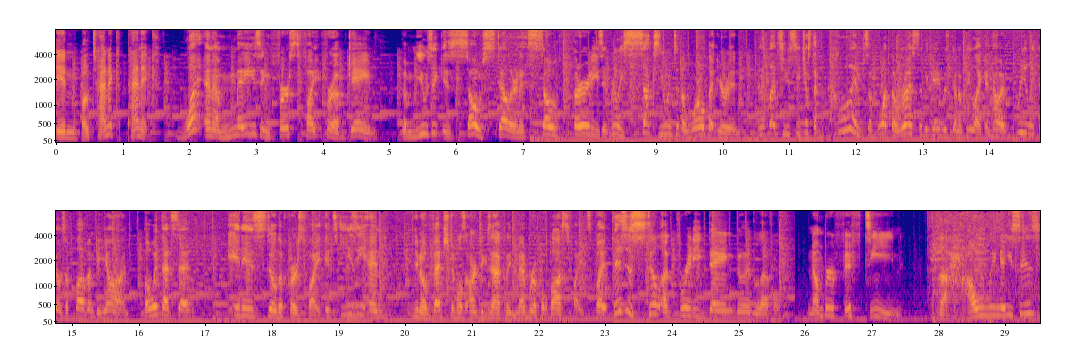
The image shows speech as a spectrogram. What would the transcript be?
in Botanic Panic. What an amazing first fight for a game. The music is so stellar and it's so 30s, it really sucks you into the world that you're in, and it lets you see just a glimpse of what the rest of the game is going to be like and how it really goes above and beyond. But with that said, it is still the first fight. It's easy and you know, vegetables aren't exactly memorable boss fights, but this is still a pretty dang good level. Number 15. The Howling Aces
